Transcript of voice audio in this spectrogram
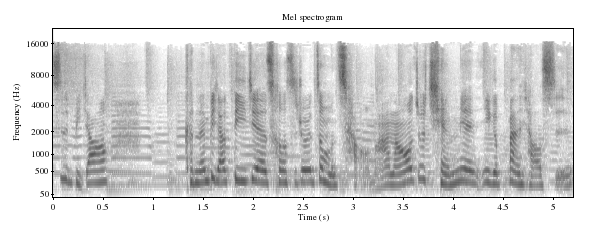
是比较可能比较低阶的车子就会这么吵嘛？然后就前面一个半小时。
